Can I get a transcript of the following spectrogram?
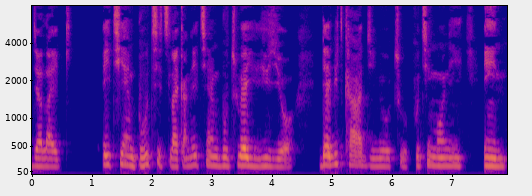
they're like ATM booths. It's like an ATM booth where you use your debit card, you know, to putting money in.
